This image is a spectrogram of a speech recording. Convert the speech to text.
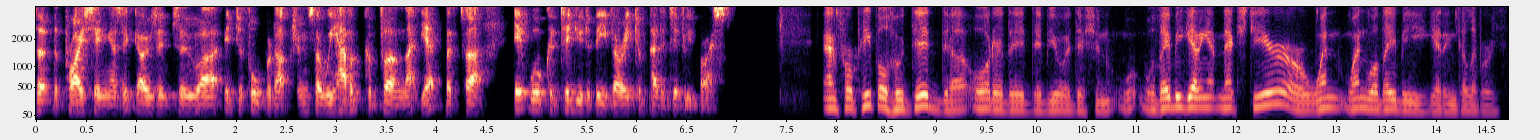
the, the, pricing as it goes into uh, into full production. So we haven't confirmed that yet, but uh, it will continue to be very competitively priced. And for people who did uh, order the debut edition, w- will they be getting it next year, or when when will they be getting deliveries?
